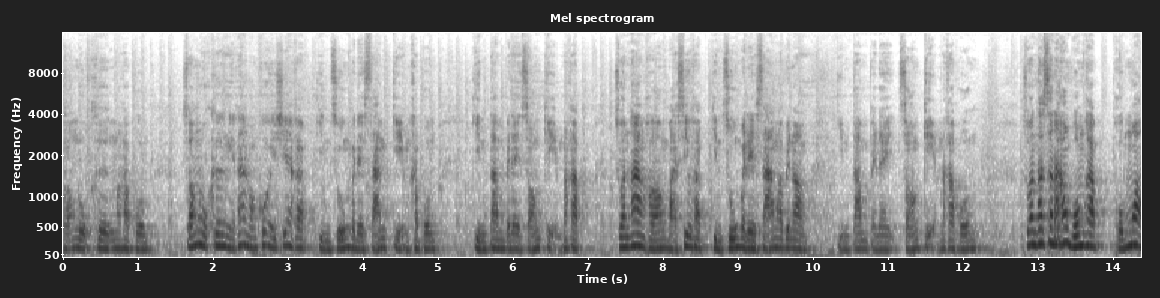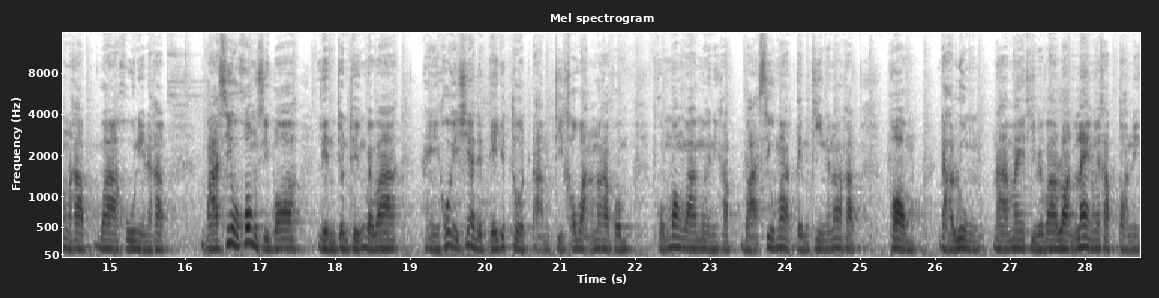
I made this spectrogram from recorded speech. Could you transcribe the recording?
2ลูกครึ่งนะครับผม2ลูกครึ่งนี่ท่างของโคเอเชียครับกินสูงไปได้ 3 เกมครับผม กินต่ำไปได้ 2 เกมนะครับส่วนทางของบราซิลครับกินสูงไปได้ 3 ครับพี่น้อง กินต่ำไปได้ 2 เกมนะครับผม ส่วนทัศนะของผมครับผมมองนะครับว่าคู่นี้นะครับ บราซิลคงสีบอเล่นจนถึงแบบว่าให้โคเอเชียเดเตยุดโทษตามที่เขาหวังนะครับผมผมมองว่ามือนี้ครับบราซิลมากเต็มทีแน่นอนครับพร้อมดาวลุงนาไม่ทีไปว่าร้อนแรงเลยครับตอนนี้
